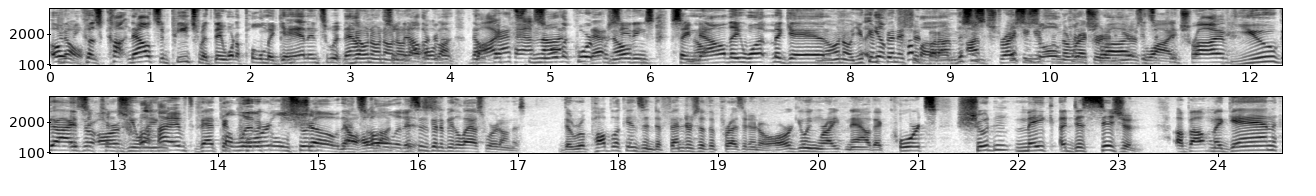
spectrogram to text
Oh, No. because co- now it's impeachment. They want to pull McGahn into it now. No, no, no, so no, now no, they're going to No, bypass all the court that- no, proceedings. say no. now they want McGahn. No, no, you can Uh, finish it, but. I'm, This I'm is- striking is it from the record, and here's it's why. A contrived, you guys are arguing that the political court should, show. That's hold all on. it This is going to be the last word on this. The Republicans and defenders of the president are arguing right now that courts shouldn't make a decision about McGahn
